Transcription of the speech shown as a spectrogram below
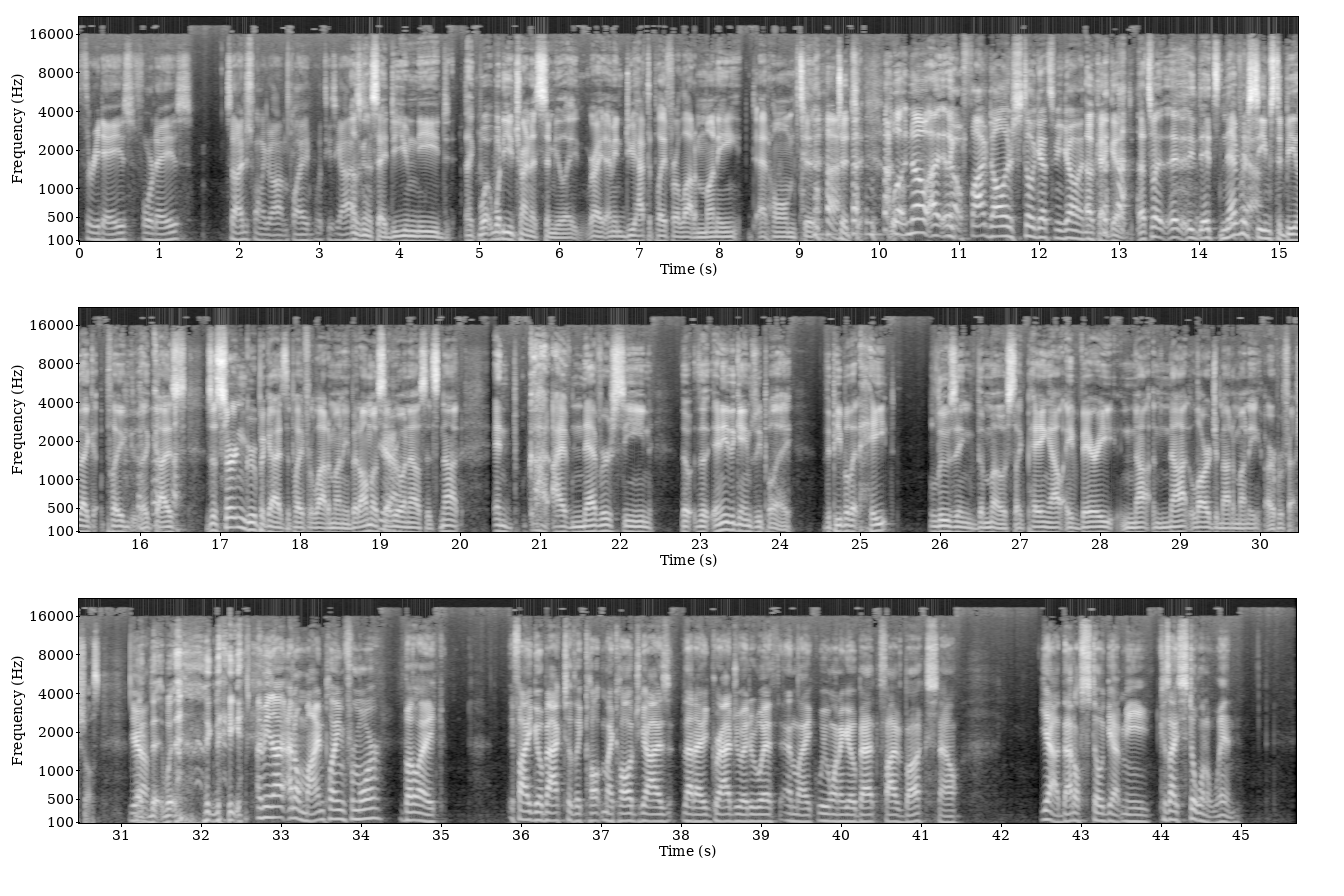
three days, four days. So I just want to go out and play with these guys. I was going to say, do you need like what? What are you trying to simulate? Right? I mean, do you have to play for a lot of money at home to? to, to Well, no. I, like, no, five dollars still gets me going. Okay, good. That's what it, it- it's never seems to be like play like guys. There's a certain group of guys that play for a lot of money, but almost Yeah. everyone else, it's not. And God, I've never seen the, the any of the games we play. The people that hate losing the most, like paying out a very not not large amount of money, are professionals. Yeah. like, the, what- like they, I mean, I, I don't mind playing for more, but like, if I go back to the my college guys that I graduated with, and like we want to go bet five bucks now, yeah, that'll still get me because I still want to win.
